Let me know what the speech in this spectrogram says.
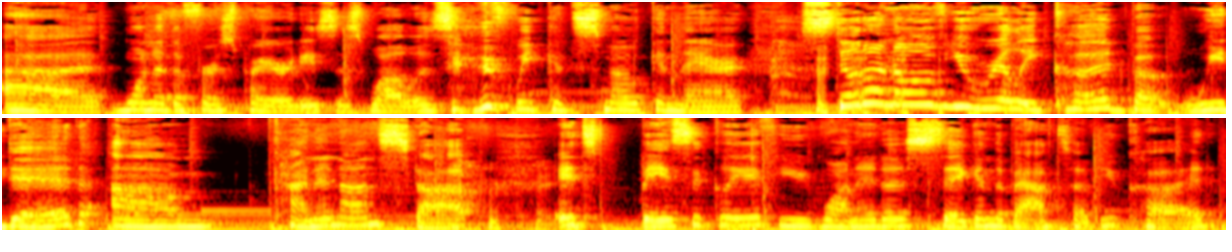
uh, one of the first priorities as well was if we could smoke in there. Still don't know if you really could, but we did. Um, kind of nonstop. Right. It's basically if you wanted a cig in the bathtub, you could.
